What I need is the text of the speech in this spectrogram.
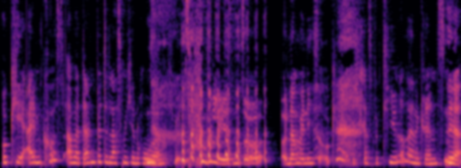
okay, einen Kuss, aber dann bitte lass mich in Ruhe. Ich will das Buch lesen so. Und dann bin ich so, okay, ich respektiere seine Grenzen. Ja.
